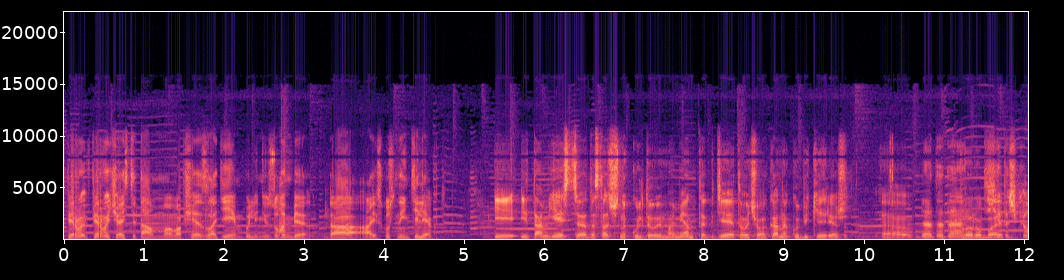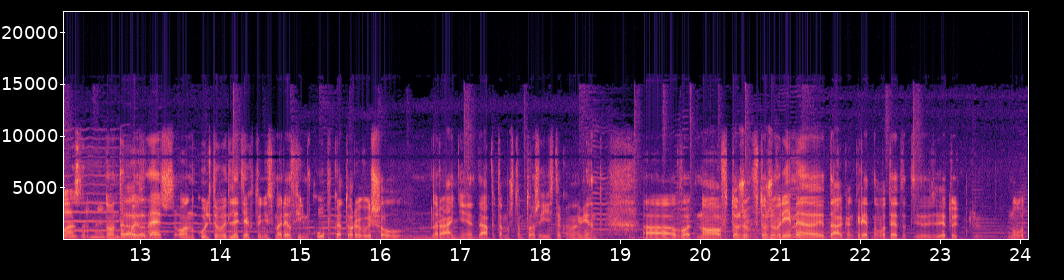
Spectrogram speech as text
В первой, в первой части там э, вообще злодеем были не зомби, да, а искусственный интеллект. И, и там есть э, достаточно культовые моменты, где этого чувака на кубике режет. Э, Да-да-да, Прорубает. сеточка лазерная. Ну, он Да, такой, да, да. знаешь, он культовый для тех, кто не смотрел фильм Куб, который вышел ранее, да, потому что там тоже есть такой момент. А, вот, но в то же, в то же время, да, конкретно вот этот, э, эту, ну, вот,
